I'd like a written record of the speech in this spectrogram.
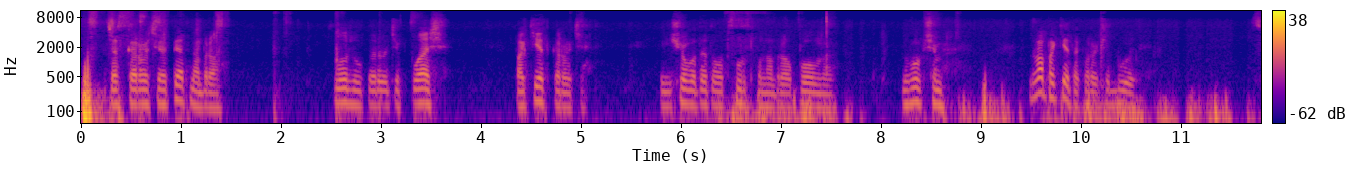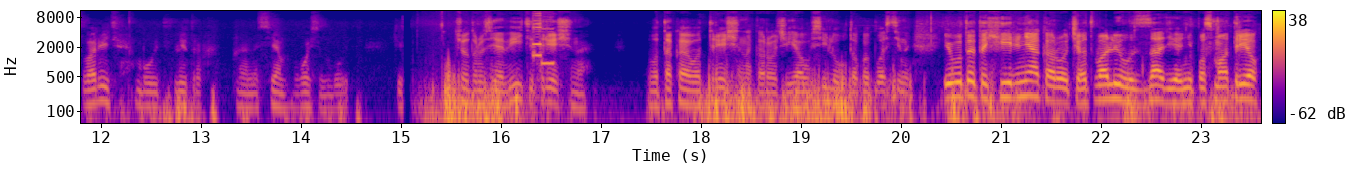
Сейчас, короче, опять набрал. Сложил, короче, в плащ. Пакет, короче. Еще вот эту вот фуртку набрал полную. Ну, в общем, два пакета, короче, будет. Сварить будет литров, наверное, 7-8 будет. Что, друзья, видите трещина? Вот такая вот трещина, короче, я усилил вот такой пластиной. И вот эта херня, короче, отвалилась сзади, я не посмотрел.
